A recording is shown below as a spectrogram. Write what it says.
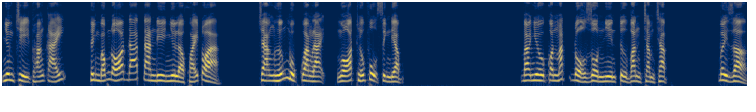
Nhưng chỉ thoáng cái, hình bóng đó đã tan đi như là khoái tỏa. Chàng hướng mục quang lại, ngó thiếu phụ xinh đẹp. Bao nhiêu con mắt đổ dồn nhìn tử văn chằm chặp. Bây giờ,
